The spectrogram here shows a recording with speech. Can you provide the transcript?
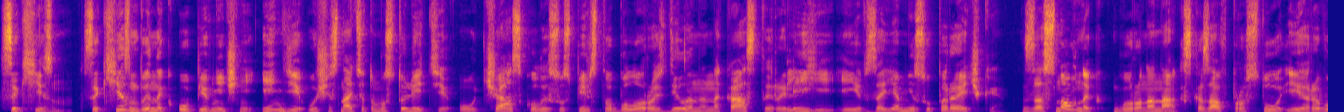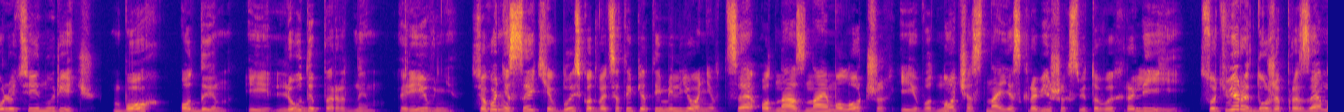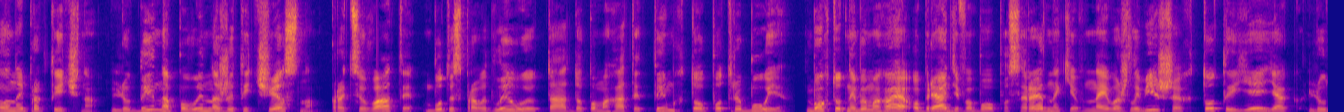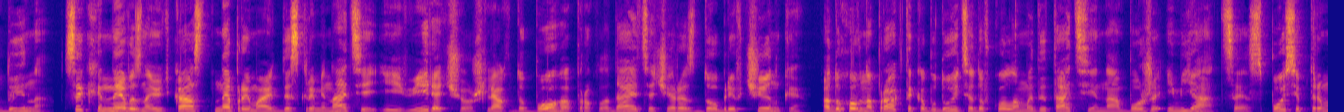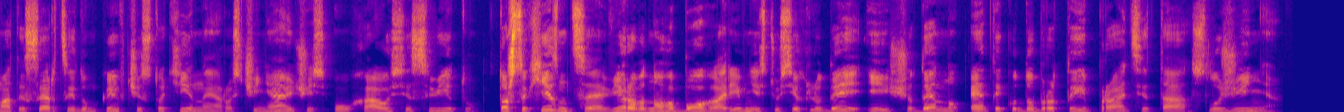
Сикхізм. Сикхізм виник у північній Індії у 16 столітті, у час, коли суспільство було розділене на касти, релігії і взаємні суперечки. Засновник Гуру Нанак сказав просту і революційну річ: Бог один, і люди перед ним рівні. Сьогодні сикхів близько 25 мільйонів. Це одна з наймолодших і водночас найяскравіших світових релігій. Суть віри дуже приземлена і практична. Людина повинна жити чесно, працювати, бути справедливою та допомагати тим, хто потребує. Бог тут не вимагає обрядів або посередників. Найважливіше, хто ти є як людина. Сикхи не визнають каст, не приймають дискримінації і вірять, що шлях до Бога прокладається через добрі вчинки. А духовна практика будується довкола медитації на Боже ім'я. Це спосіб тримати серце і думки в чистоті, не розчиняючись у хаосі світу. Тож сикхізм це віра в одного Бога, рівність усіх людей і щоденну етику доброти, праці та служіння.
